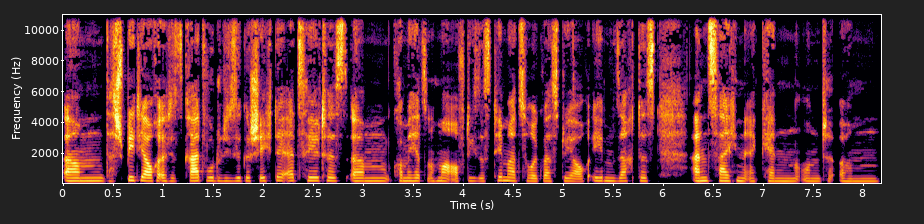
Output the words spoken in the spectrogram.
Ähm, das spielt ja auch jetzt gerade, wo du diese Geschichte erzähltest, ähm, komme ich jetzt nochmal auf dieses Thema zurück, was du ja auch eben sagtest, Anzeichen erkennen und ähm,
